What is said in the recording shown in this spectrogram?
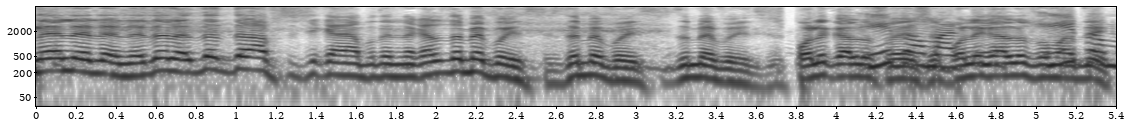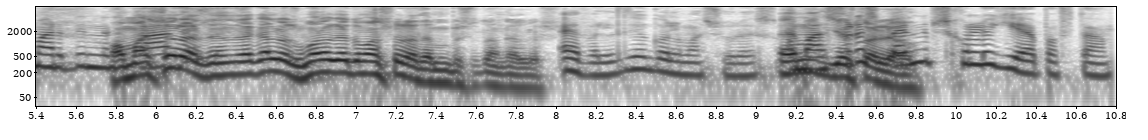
ναι, ναι, ναι, ναι, δεν, δεν, δεν άφησες κανένα που δεν είναι καλό. Δεν με βοήθησες. Δεν με βοήθησες. Δεν με βοήθησες. Πολύ καλός ο Είπε ο Έσε, πολύ Μαρτίν- καλός ο είπε Μαντί. ο Μαρτίνεθ Ο Μασούρας πάλι. δεν ήταν καλός. Μόνο για τον Μασούρα δεν μου πει ότι ήταν καλός. Έβαλε δύο γκολ ο Μασούρας. Ε, ο γι' Μασούρας αυτό λέω. παίρνει ψυχολογία από αυτά.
